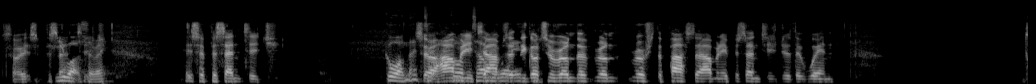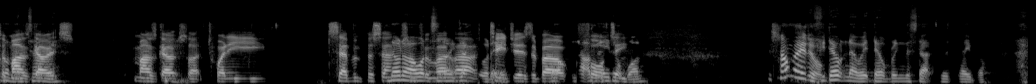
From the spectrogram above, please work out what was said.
Sorry, it's a percentage. you what, sorry? It's a percentage. Go on then. So how go on, many times have it they got to run the run rush the passer? How many percentage do they win? Go So on then, Myles tell me. Garrett's Myles Garrett's like twenty seven percent, No, no, I want something to know like that. exactly what it is. TJ's about Not- not a made up fourteen. one. It's not made If up. If you don't know it, don't bring the stat to the table.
